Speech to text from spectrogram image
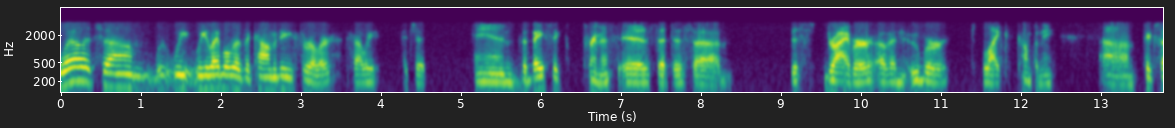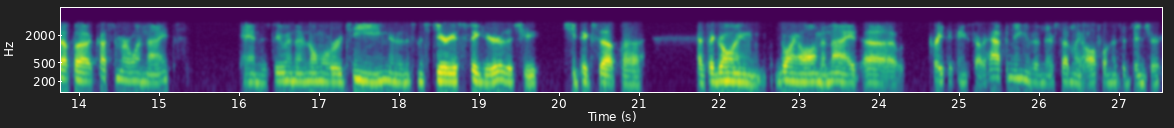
Well, it's um, we we label it as a comedy thriller. That's how we pitch it, and the basic premise is that this uh, this driver of an Uber like company um, picks up a customer one night and is doing their normal routine, and this mysterious figure that she she picks up uh, as they're going going along the night, uh, crazy things start happening, and then they're suddenly off on this adventure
